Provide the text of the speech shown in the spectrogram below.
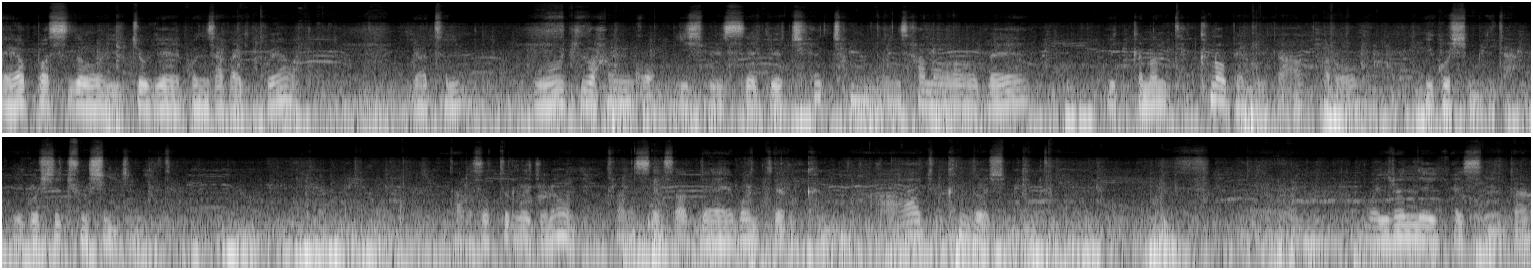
에어버스도 이쪽에 본사가 있고요. 여하튼 우주 항공 21세기 최첨단 산업에 이끄는 테크노밸리가 바로 이곳입니다. 이곳이 중심지입니다. 따라서 뚜르주는 프랑스에서 네 번째로 큰 아주 큰 도시입니다. 어, 뭐 이런 얘기가 있습니다.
